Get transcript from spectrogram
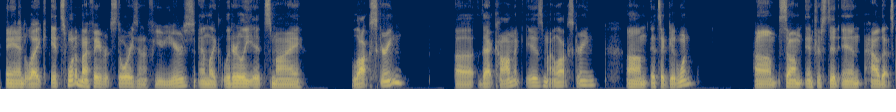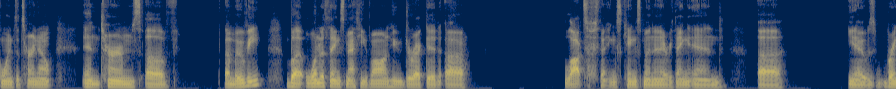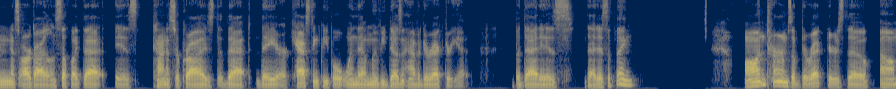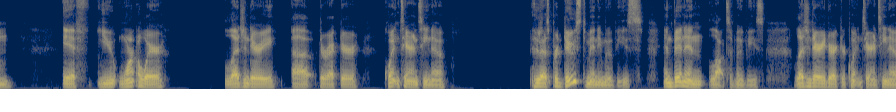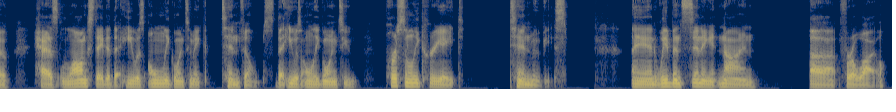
And like it's one of my favorite stories in a few years. And like literally it's my lock screen. Uh that comic is my lock screen. Um, it's a good one. Um, so I'm interested in how that's going to turn out in terms of a movie. But one of the things Matthew Vaughn, who directed uh lots of things, Kingsman and everything, and uh, you know, it was bringing us Argylle and stuff like that, is kind of surprised that they are casting people when the movie doesn't have a director yet. But that is that is a thing. On terms of directors, though, um, if you weren't aware, legendary uh director Quentin Tarantino who has produced many movies and been in lots of movies, legendary director Quentin Tarantino has long stated that he was only going to make 10 films, that he was only going to personally create 10 movies. And we've been sitting at nine uh, for a while.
